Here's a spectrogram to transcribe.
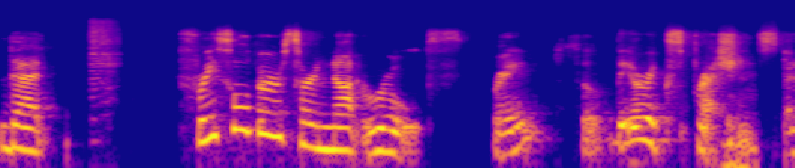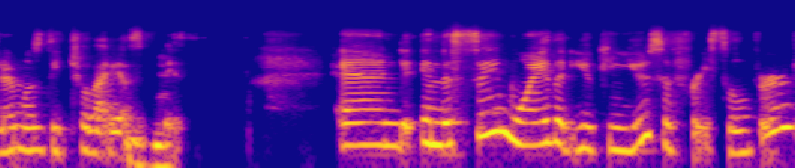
that phrasal verbs are not rules, right? So they are expressions. Ya lo hemos dicho varias Mhm. veces. And in the same way that you can use a phrasal verb,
